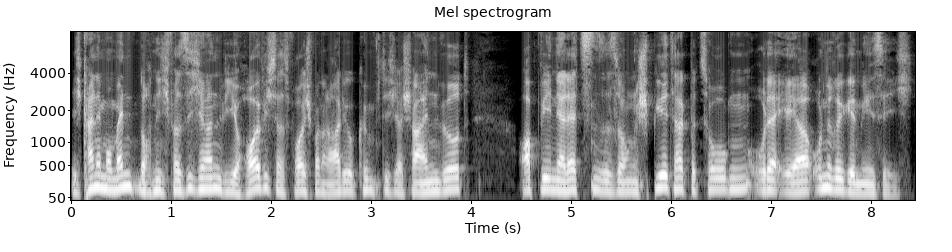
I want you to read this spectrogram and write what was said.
Ich kann im Moment noch nicht versichern, wie häufig das Vollspannradio künftig erscheinen wird, ob wie in der letzten Saison Spieltag bezogen oder eher unregelmäßig.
